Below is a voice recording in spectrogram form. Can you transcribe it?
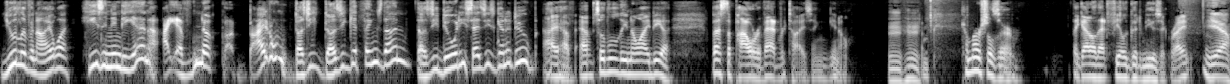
You live in Iowa. He's in Indiana. I have no, I don't. Does he? Does he get things done? Does he do what he says he's going to do? I have absolutely no idea. That's the power of advertising, you know. Mm-hmm. Commercials are, they got all that feel good music, right? Yeah.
